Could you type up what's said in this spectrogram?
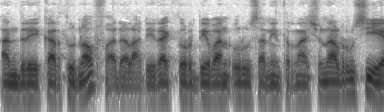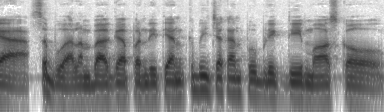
Andrei Kartunov adalah Direktur Dewan Urusan Internasional Rusia, sebuah lembaga penelitian kebijakan publik di Moskow.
